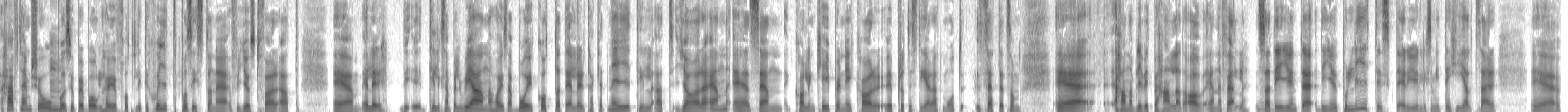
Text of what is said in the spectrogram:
halftime show Mm. på Super Bowl har ju fått lite skit på sistone för just för att, eh, eller till exempel Rihanna har ju så bojkottat eller tackat nej till att göra en eh, sen Colin Kaepernick har eh, protesterat mot sättet som eh, han har blivit behandlad av NFL. Så att det är ju inte, det är ju politiskt är det ju liksom inte helt så här eh,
